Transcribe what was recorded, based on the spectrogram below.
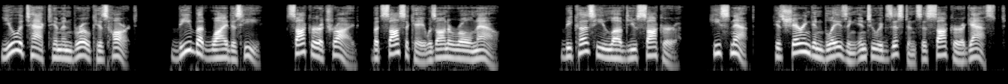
You attacked him and broke his heart. B but why does he? Sakura tried, but Sasuke was on a roll now. Because he loved you Sakura. He snapped, his Sharingan blazing into existence as Sakura gasped.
